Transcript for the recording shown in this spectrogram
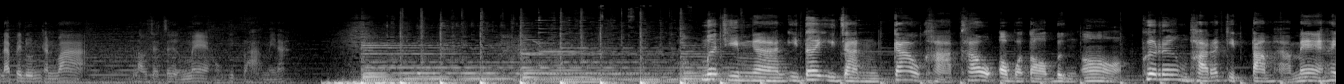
และไปลุ้นกันว่าเราจะเจอแม่ของพี่ปลาไหมนะ เมื่อทีมงานอีเตอร์อีจันก้าวขาเข้าอบตบึงอ้อ เพื่อเริ่มภารกิจตามหาแม่ให้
